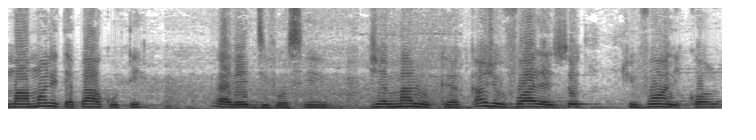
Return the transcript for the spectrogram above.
Maman n'était pas à côté. Elle avait divorcé. J'ai mal au cœur. Quand je vois les autres qui vont à l'école,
